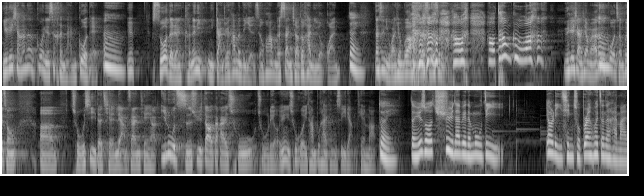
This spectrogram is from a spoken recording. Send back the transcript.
你可以想象那个过年是很难过的。嗯，因为所有的人可能你你感觉他们的眼神或他们的善笑都和你有关，对，但是你完全不知道他们在说什么，好好痛苦啊！你可以想象嘛？然后这个过程会从呃除夕的前两三天，然后一路持续到大概初五、初六，因为你出国一趟不太可能是一两天嘛，对。等于说去那边的目的要理清楚，不然会真的还蛮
